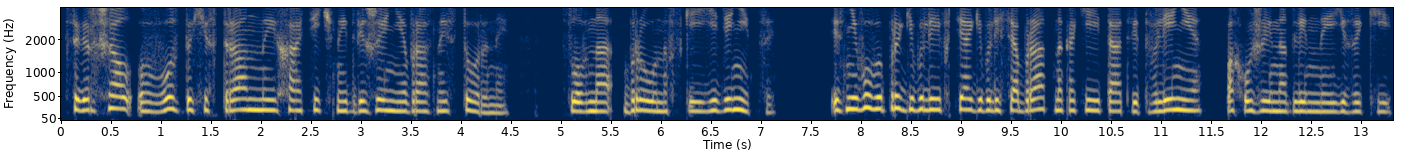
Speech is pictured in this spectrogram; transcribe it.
совершал в воздухе странные хаотичные движения в разные стороны, словно броуновские единицы. Из него выпрыгивали и втягивались обратно какие-то ответвления, похожие на длинные языки.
